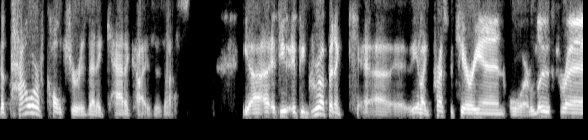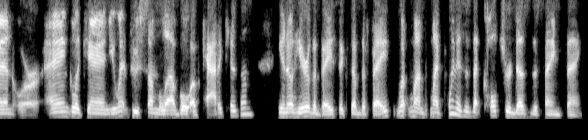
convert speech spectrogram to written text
the power of culture is that it catechizes us yeah, if you if you grew up in a uh, you know, like Presbyterian or Lutheran or Anglican, you went through some level of catechism. You know, here are the basics of the faith. What my my point is is that culture does the same thing.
